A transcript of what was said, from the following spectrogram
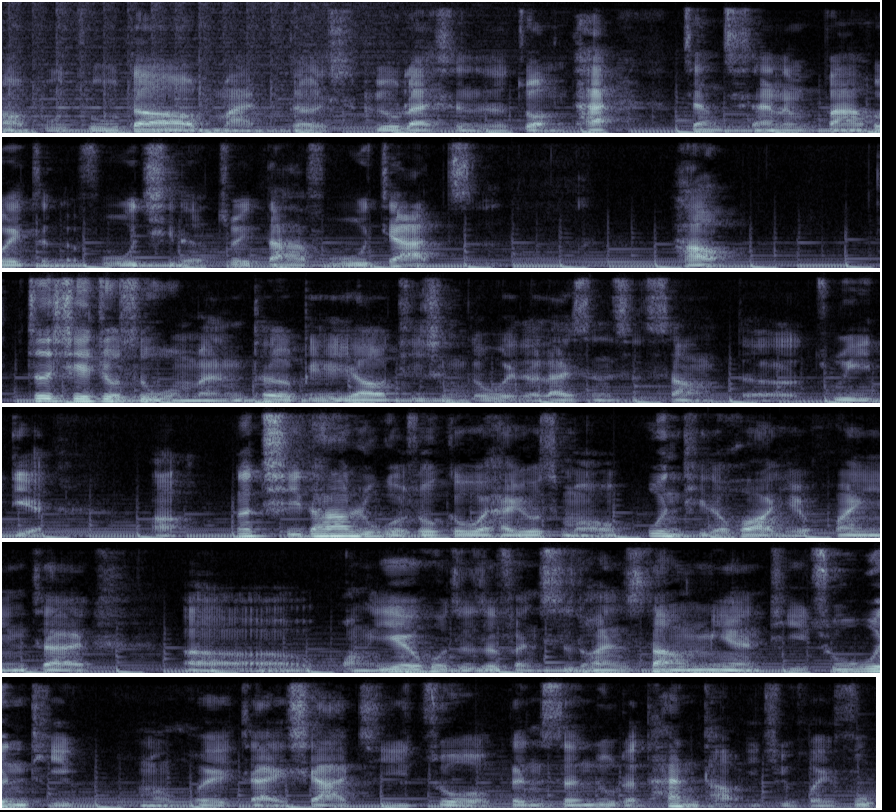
啊，补足到满的 CPU license 的状态，这样子才能发挥整个服务器的最大服务价值。好。这些就是我们特别要提醒各位的 license 上的注意点啊。那其他如果说各位还有什么问题的话，也欢迎在呃网页或者是粉丝团上面提出问题，我们会在下集做更深入的探讨以及回复。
